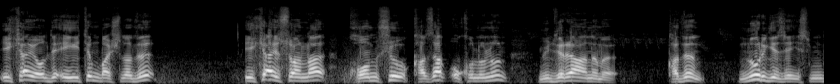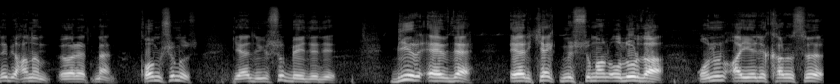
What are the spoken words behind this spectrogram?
iki ay oldu eğitim başladı. İki ay sonra komşu Kazak okulunun müdüre hanımı, kadın, Nur Geze isminde bir hanım, öğretmen, komşumuz geldi Yusuf Bey dedi. Bir evde erkek Müslüman olur da onun ayeli karısı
